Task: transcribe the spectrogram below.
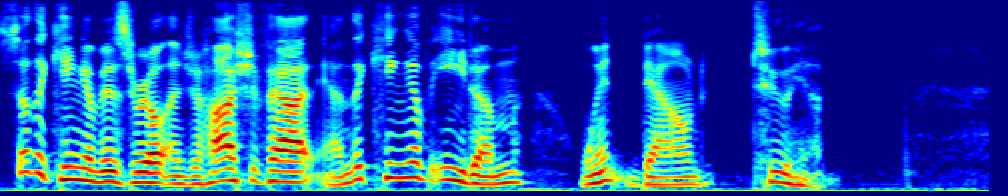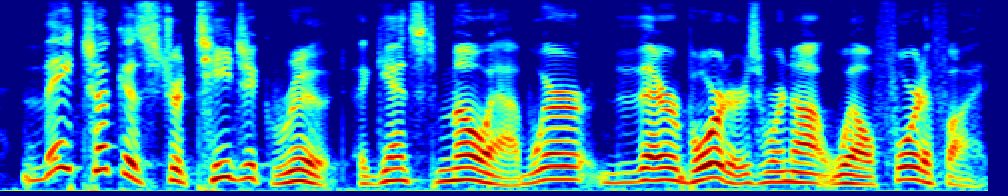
So the king of Israel and Jehoshaphat and the king of Edom went down to him. They took a strategic route against Moab, where their borders were not well fortified.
